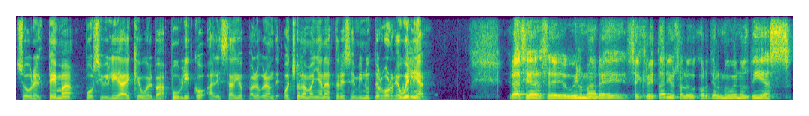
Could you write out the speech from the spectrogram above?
sobre el tema posibilidad de que vuelva público al Estadio Palo Grande. 8 de la mañana, 13 minutos. Jorge William. Gracias, eh, Wilmar. Eh, secretario, saludo cordial, muy buenos días.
